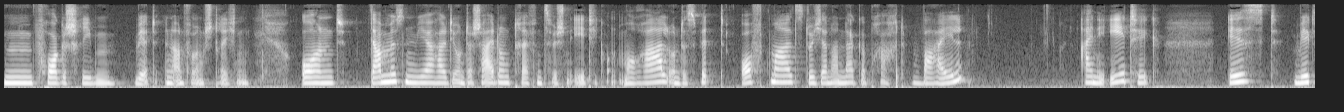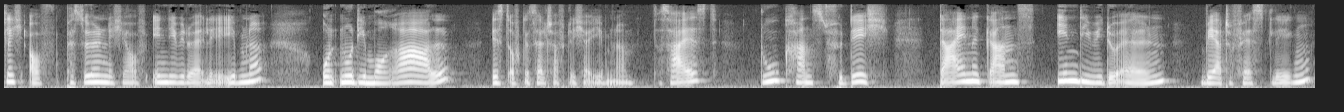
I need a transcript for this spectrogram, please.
mh, hm, vorgeschrieben wird, in Anführungsstrichen. Und da müssen wir halt die Unterscheidung treffen zwischen Ethik und Moral und es wird oftmals durcheinander gebracht, weil eine Ethik ist wirklich auf persönlicher, auf individueller Ebene und nur die Moral ist auf gesellschaftlicher Ebene. Das heißt, du kannst für dich deine ganz individuellen Werte festlegen,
